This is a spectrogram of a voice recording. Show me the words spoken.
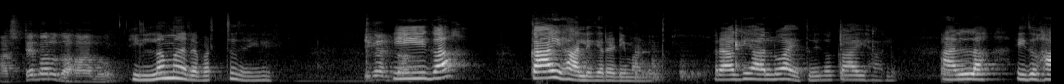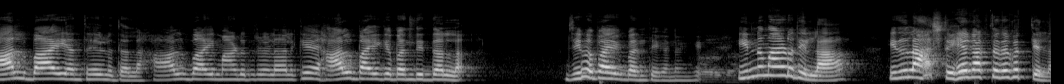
ಅಷ್ಟೇ ಬರುದ ಹಾಲು? ಇಲ್ಲ ಮಾರ್ರೆ ಬರ್ತದೆ ಈಗ ಕಾಯಿ ಹಾಲಿಗೆ ರೆಡಿ ಮಾಡೋದು. ರಾಗಿ ಹಾಲು ಆಯಿತು ಈಗ ಕಾಯಿ ಹಾಲು. ಅಲ್ಲ ಇದು ಹಾಲು ಬಾಯಿ ಅಂತ ಹೇಳುದಲ್ಲ ಹಾಲು ಬಾಯಿ ಮಾಡಿದ್ರೊಳಗೆ ಹಾಲು ಬಾಯಿಗೆ ಬಂದಿದ್ದಲ್ಲ ಜೀವ ಬಾಯಿಗೆ ಬಂತೀಗ ನನಗೆ ಇನ್ನು ಮಾಡುವುದಿಲ್ಲ ಇದು ಲಾಸ್ಟ್ ಹೇಗಾಗ್ತದೆ ಗೊತ್ತಿಲ್ಲ.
